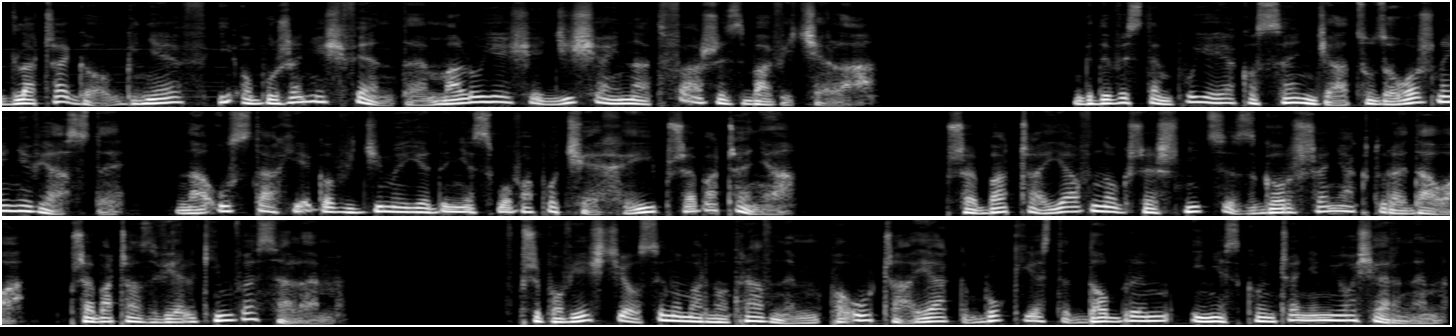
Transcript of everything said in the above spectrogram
Dlaczego gniew i oburzenie święte maluje się dzisiaj na twarzy Zbawiciela? Gdy występuje jako sędzia cudzołożnej niewiasty, na ustach jego widzimy jedynie słowa pociechy i przebaczenia. Przebacza jawno grzesznicy zgorszenia, które dała, przebacza z wielkim weselem. W przypowieści o synu marnotrawnym poucza, jak Bóg jest dobrym i nieskończenie miłosiernym.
